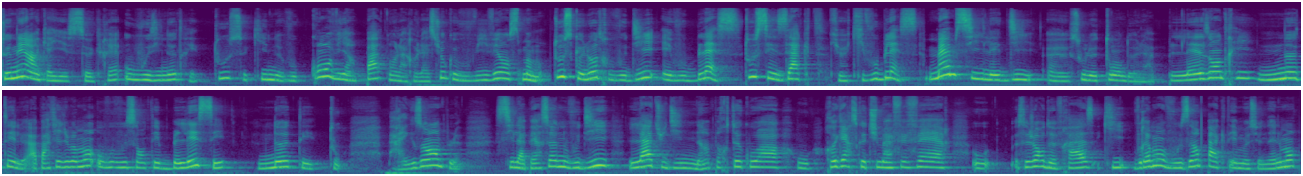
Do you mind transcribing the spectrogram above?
Tenez un cahier secret où vous y noterez tout ce qui ne vous convient pas dans la relation que vous vivez en ce moment. Tout ce que l'autre vous dit et vous blesse. Tous ces actes qui, vous blessent. Même s'il est dit euh, sous le ton de la plaisanterie, notez-le. À partir du moment où vous vous sentez blessé, notez tout. Par exemple, si la personne vous dit là tu dis n'importe quoi ou regarde ce que tu m'as fait faire ou ce genre de phrase qui vraiment vous impacte émotionnellement,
